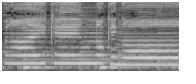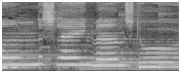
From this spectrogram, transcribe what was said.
When I came knocking on the slain man's door,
